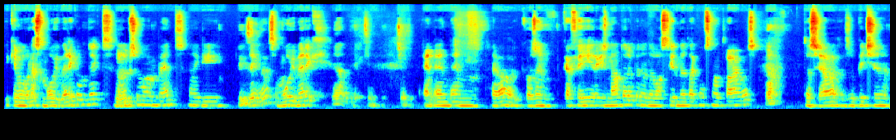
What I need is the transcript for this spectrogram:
ik heb voor rest mooi werk ontdekt, dat is zo een band. En die, Wie zeg dat? Mooi werk. Ja, ik en, en, en ja, ik was in een café ergens in Antwerpen en dat was die dat dat constant aan was. Ja. Dus ja, zo'n beetje,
